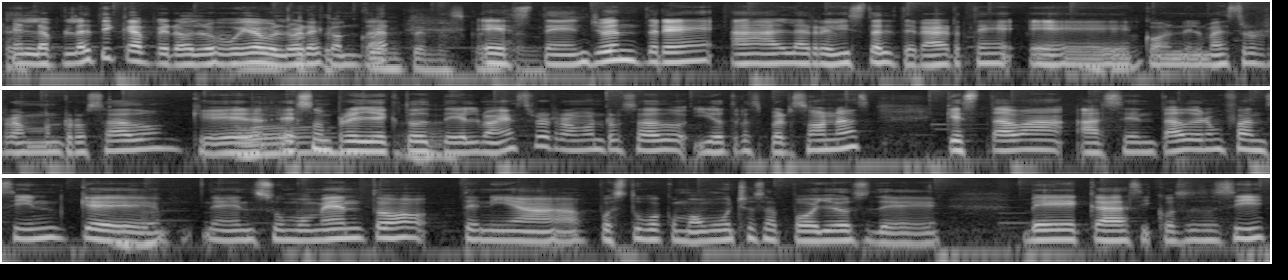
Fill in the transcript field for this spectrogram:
en la plática, pero lo voy a volver a contar. Cuéntanos, cuéntanos. Este, yo entré a la revista Alterarte eh, Ujú. con el maestro Ramón Rosado, que era- es un Oh, proyecto ajá. del maestro Ramón Rosado y otras personas que estaba asentado, era un fanzine que en su momento tenía, pues tuvo como muchos apoyos de becas y cosas así,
